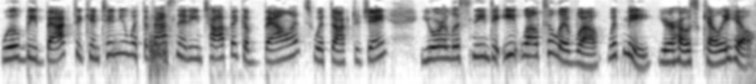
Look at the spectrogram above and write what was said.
We'll be back to continue with the fascinating topic of balance with Dr. Jain. You're listening to Eat Well to Live Well with me, your host, Kellie Hill.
